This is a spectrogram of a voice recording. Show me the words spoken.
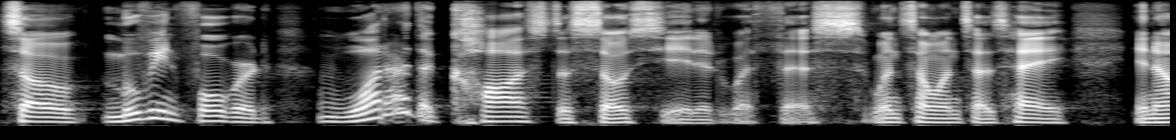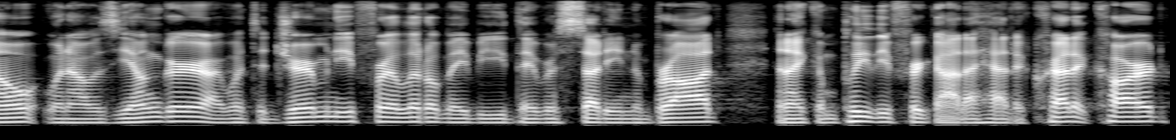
So moving forward, what are the costs associated with this? When someone says, hey, you know, when I was younger, I went to Germany for a little, maybe they were studying abroad, and I completely forgot I had a credit card.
